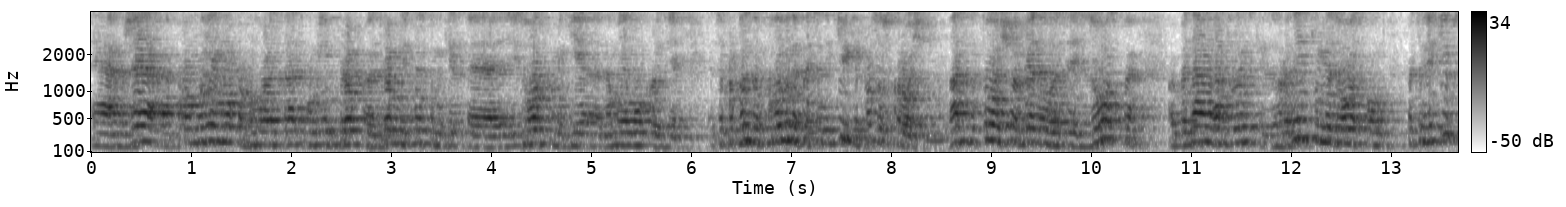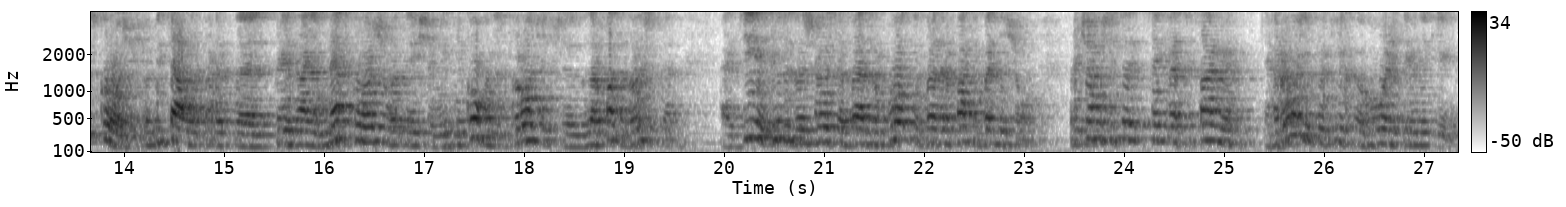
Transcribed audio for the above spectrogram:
Е, Вже е, по моєму округу можу сказати, по моїм трьом, е, лісництвам, е, лісгоспам, які е, на моєму окрузі, це приблизно половина працівників, які просто скорочені. Внаслідок того, що об'єднувалися лісгоспи, об'єднали Городинський з Городинським лісгоспом, працівників скорочують. Обіцяли перед е, приєднанням не скорочувати, що ні- нікого не скорочать, зарплата залишиться. Е, Ці люди залишилися без роботи, без зарплати, без нічого. Причому що це, це якраз ті самі герої, про яких говорять керівники,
